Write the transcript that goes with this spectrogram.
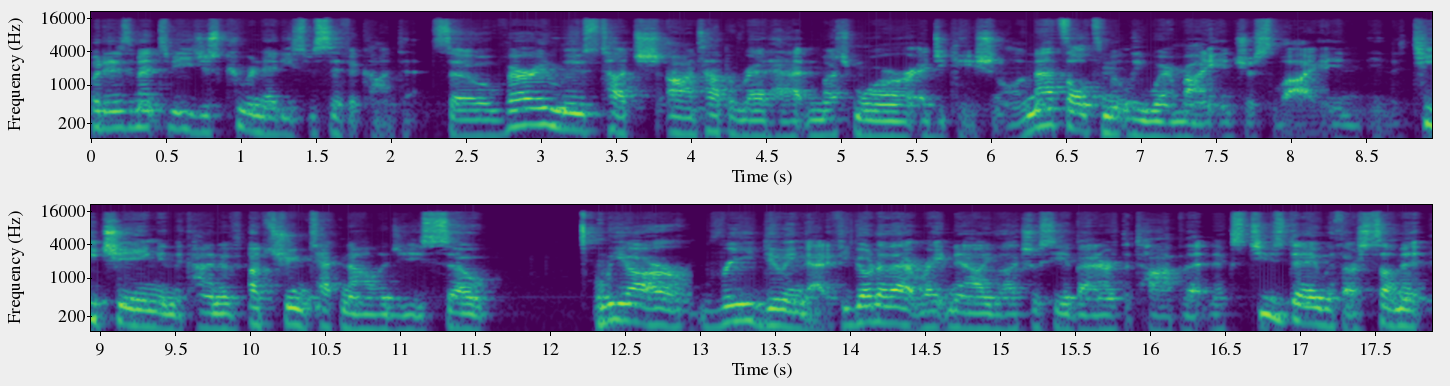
but it is meant to be just Kubernetes specific content. So very loose touch on top of Red Hat and much more educational. And that's ultimately where my interests lie in, in the teaching and the kind of upstream technologies. So we are redoing that. If you go to that right now, you'll actually see a banner at the top that next Tuesday with our summit,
